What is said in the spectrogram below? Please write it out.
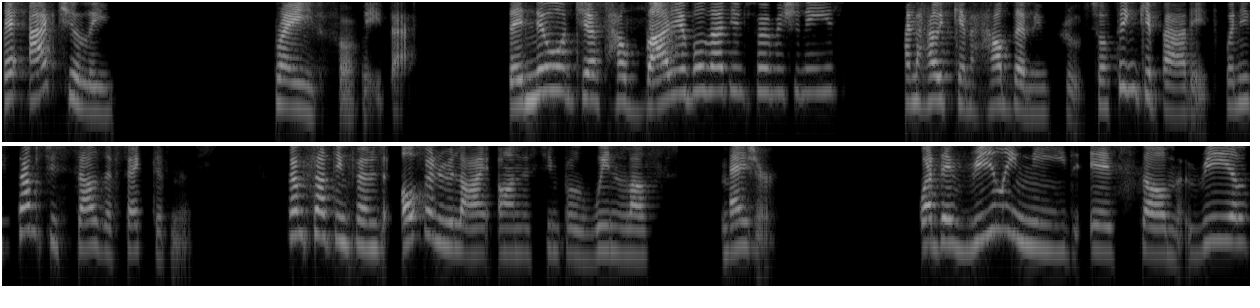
they actually crave for feedback. They know just how valuable that information is and how it can help them improve. So think about it. When it comes to sales effectiveness, consulting firms often rely on a simple win loss measure. What they really need is some real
